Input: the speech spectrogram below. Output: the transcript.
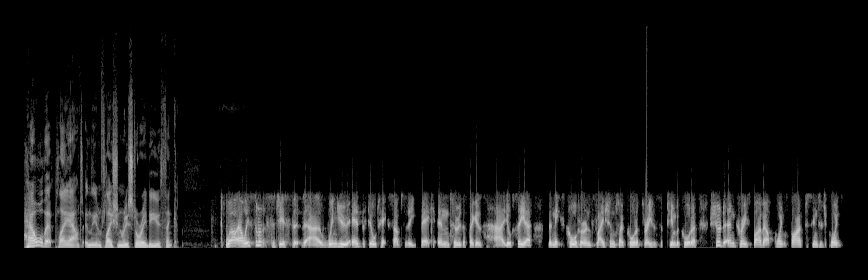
How will that play out in the inflationary story, do you think? Well, our estimates suggest that uh, when you add the fuel tax subsidy back into the figures, uh, you'll see a, the next quarter inflation, so quarter three, the September quarter, should increase by about 0.5 percentage points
